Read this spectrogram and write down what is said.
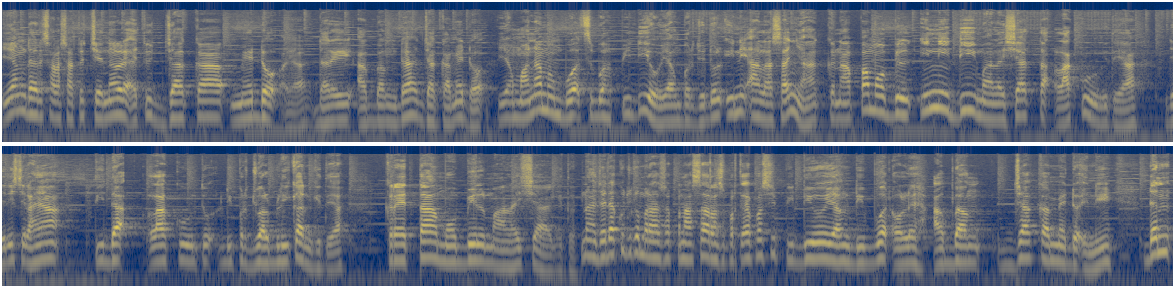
yang dari salah satu channel yaitu Jaka Medo ya dari Abang Dah Jaka Medo yang mana membuat sebuah video yang berjudul ini alasannya kenapa mobil ini di Malaysia tak laku gitu ya. Jadi istilahnya tidak laku untuk diperjualbelikan gitu ya kereta mobil Malaysia gitu. Nah, jadi aku juga merasa penasaran seperti apa sih video yang dibuat oleh Abang Jaka Medo ini dan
